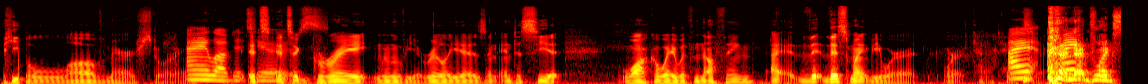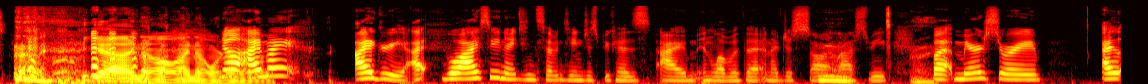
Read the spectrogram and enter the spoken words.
people love Marriage Story. I loved it too. it's It it's a great movie. It really is, and and to see it walk away with nothing, I th- this might be where it where it kind of takes. I, it. I Netflix. yeah, I know, I know. We're no, not, I might. I agree. I well, I say 1917 just because I'm in love with it and I just saw it mm. last week. Right. But Marriage Story, I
